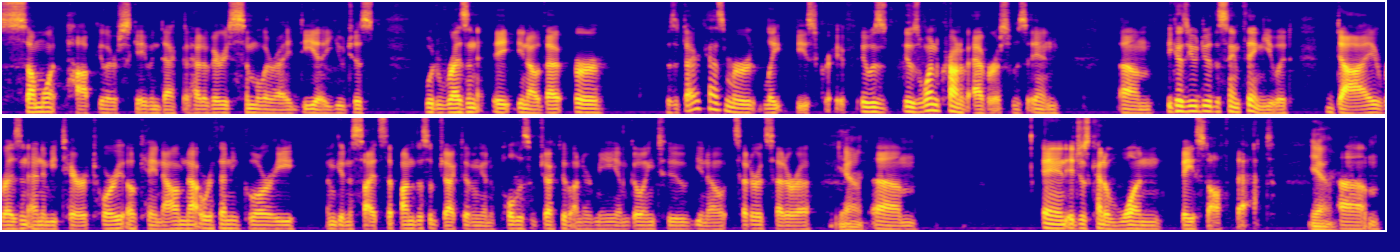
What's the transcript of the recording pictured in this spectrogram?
somewhat popular Skaven deck that had a very similar idea. You just would resonate, you know, that or was it Dire Chasm or Late Beastgrave? It was it was one Crown of Avarice was in. Um, because you would do the same thing. You would die, res an enemy territory. Okay, now I'm not worth any glory. I'm going to sidestep onto this objective. I'm going to pull this objective under me. I'm going to, you know, et cetera, et cetera. Yeah. Um, and it just kind of won based off that. Yeah. Um,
